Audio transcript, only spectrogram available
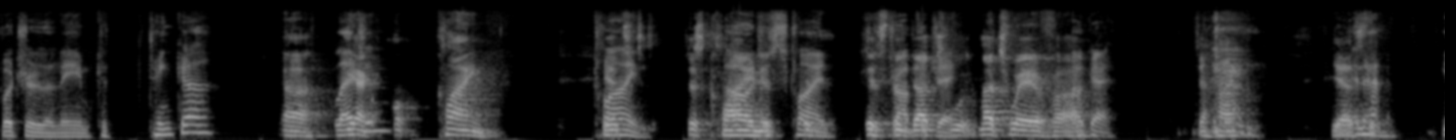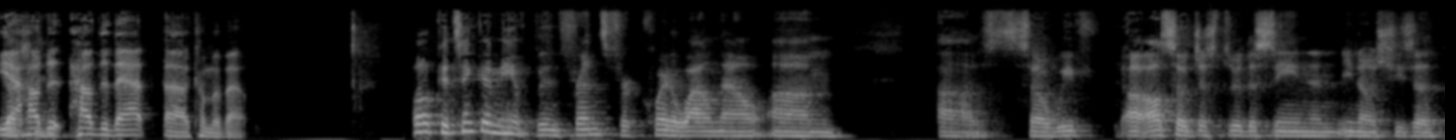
butcher the name Katinka. Uh, Legend. Yeah, Kleijn. Kleijn. It's just Kleijn. Oh, just Kleijn. It's, just the Dutch, Dutch way of. Uh, okay. Uh-huh. Yes yeah how did how did that uh, come about well katinka and me have been friends for quite a while now um, uh, so we've uh, also just through the scene and you know she's a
